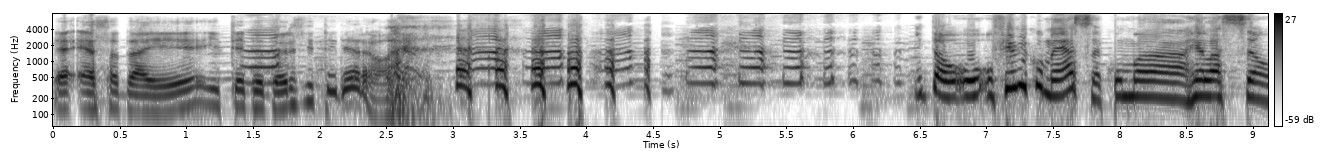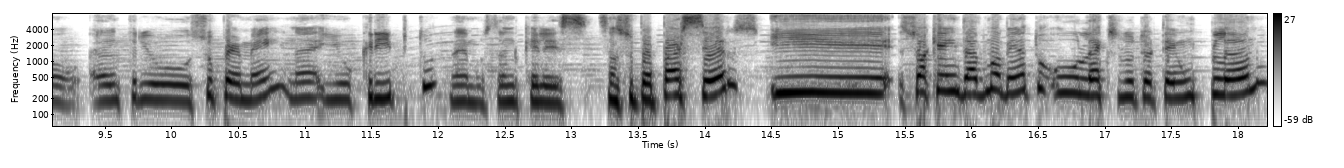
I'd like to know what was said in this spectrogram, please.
É, essa daí, entendedores entenderão. Então, o, o filme começa com uma relação entre o Superman né, e o Krypto, né, mostrando que eles são super parceiros. E só que em dado momento o Lex Luthor tem um plano,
